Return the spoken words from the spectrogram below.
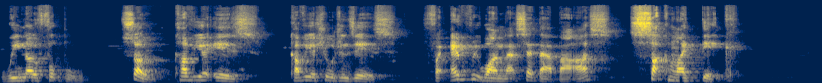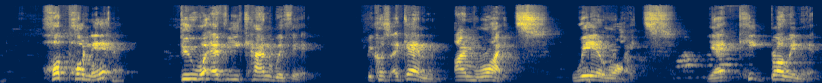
We know football. So cover your ears, cover your children's ears for everyone that said that about us, suck my dick. Hop on it, do whatever you can with it. Because again, I'm right. We're right. Yeah, keep blowing it.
